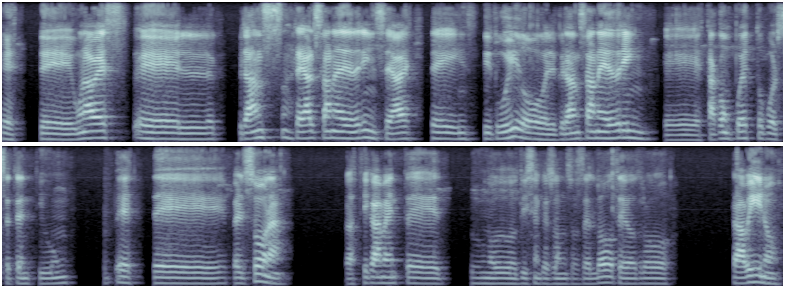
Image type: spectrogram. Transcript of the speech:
Este, una vez el Gran Real Sanedrín se ha este, instituido, el Gran Sanedrín, que está compuesto por 71 este, personas, prácticamente unos dicen que son sacerdotes, otros rabinos,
